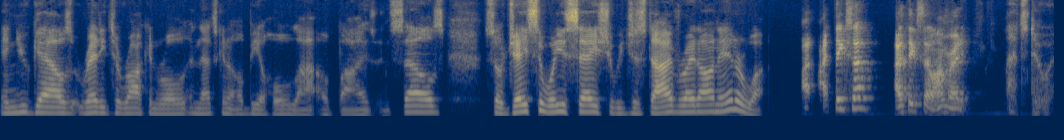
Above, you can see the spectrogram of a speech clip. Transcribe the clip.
and you gals ready to rock and roll. And that's going to be a whole lot of buys and sells. So, Jason, what do you say? Should we just dive right on in or what? I, I think so. I think so. I'm ready. Let's do it.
